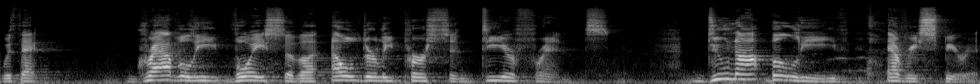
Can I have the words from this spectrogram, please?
with that gravelly voice of an elderly person, dear friends, do not believe every spirit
